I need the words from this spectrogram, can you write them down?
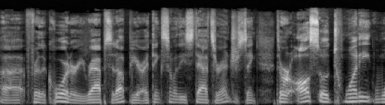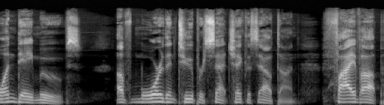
uh, for the quarter. He wraps it up here. I think some of these stats are interesting. There were also 21 day moves of more than 2%. Check this out, Don. Five up,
